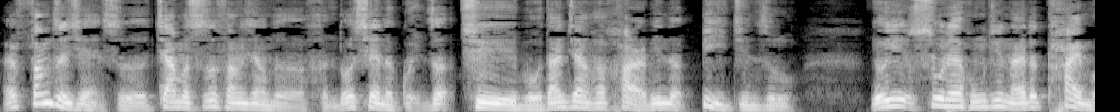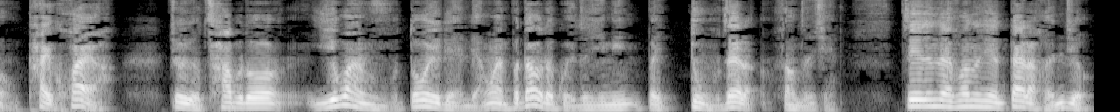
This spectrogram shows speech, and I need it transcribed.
而方正县是佳木斯方向的很多县的鬼子去牡丹江和哈尔滨的必经之路。由于苏联红军来的太猛太快啊，就有差不多一万五多一点、两万不到的鬼子移民被堵在了方正县。这些人在方正县待了很久，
